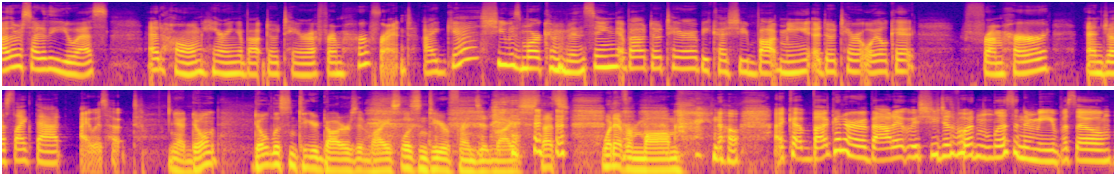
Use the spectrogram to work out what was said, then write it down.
other side of the US at home hearing about doTERRA from her friend. I guess she was more convincing about doTERRA because she bought me a doTERRA oil kit from her, and just like that, I was hooked. Yeah, don't don't listen to your daughter's advice. Listen to your friend's advice. That's whatever, mom. I know. I kept bugging her about it, but she just wouldn't listen to me. But so,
